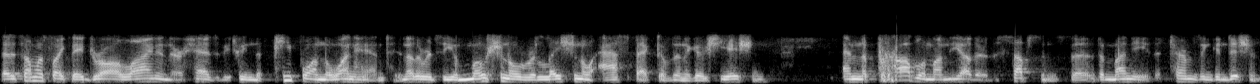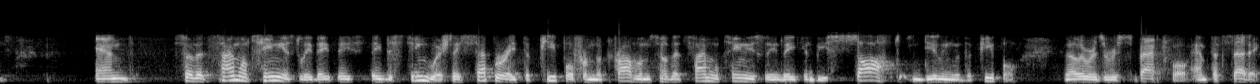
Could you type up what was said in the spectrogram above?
that it's almost like they draw a line in their heads between the people on the one hand, in other words, the emotional, relational aspect of the negotiation, and the problem on the other, the substance, the, the money, the terms and conditions. And so that simultaneously they, they, they distinguish, they separate the people from the problem so that simultaneously they can be soft in dealing with the people in other words, respectful, empathetic,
